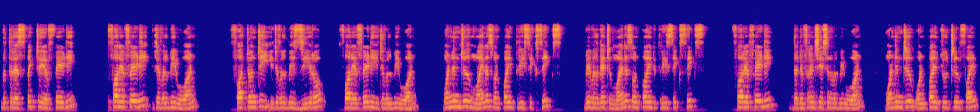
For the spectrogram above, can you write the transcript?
with respect to FAD. For FAD, it will be 1. For 20, it will be 0. For FAD, it will be 1. 1 into minus 1.366, we will get minus 1.366. For FAD, the differentiation will be 1 1 into 1.225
